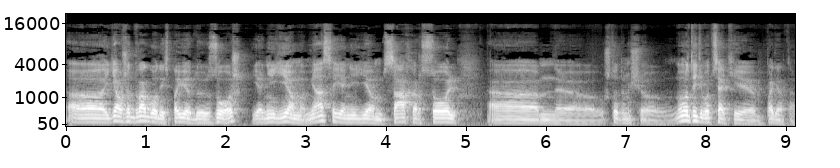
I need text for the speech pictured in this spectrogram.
Я уже два года исповедую ЗОЖ, я не ем мясо, я не ем сахар, соль, Э, что там еще, ну вот эти вот всякие, понятно,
